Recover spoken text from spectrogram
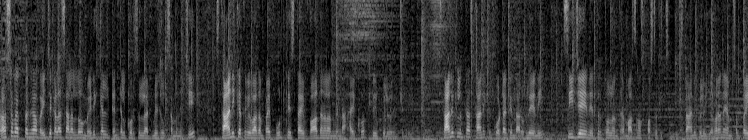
రాష్ట్ర వ్యాప్తంగా వైద్య కళాశాలల్లో మెడికల్ డెంటల్ కోర్సుల్లో అడ్మిషన్లకు సంబంధించి స్థానికత వివాదంపై పూర్తి స్థాయి వాదనలను విన్న హైకోర్టు తీర్పు వెలువరించింది. స్థానికులంతా స్థానిక కోటా కింద అర్హులేని సీజేఐ నేతృత్వంలోని ధర్మాసనం స్పష్టత ఇచ్చింది. స్థానికులు ఎవరనే అంశంపై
